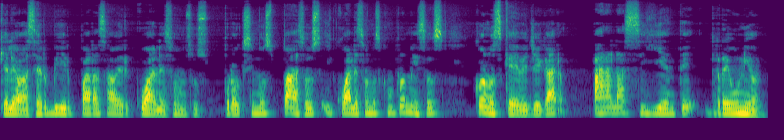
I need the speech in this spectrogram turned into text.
que le va a servir para saber cuáles son sus próximos pasos y cuáles son los compromisos con los que debe llegar para la siguiente reunión.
